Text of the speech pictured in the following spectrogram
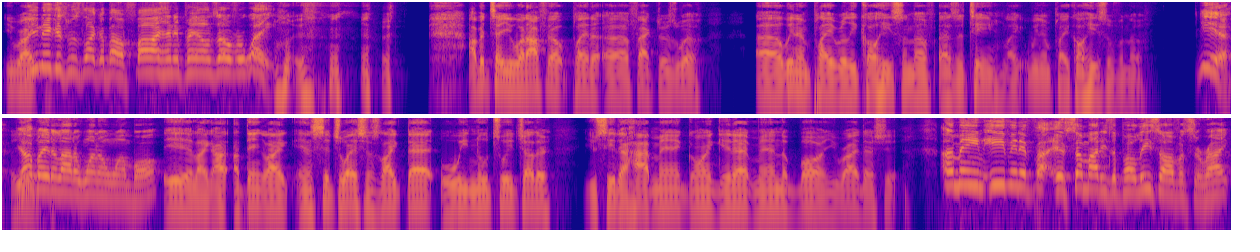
You're right. You niggas was like about five hundred pounds overweight. I would tell you what I felt played a uh, factor as well. Uh, we didn't play really cohesive enough as a team. Like we didn't play cohesive enough. Yeah, y'all Yeah. played a lot of one on one ball. Yeah, like I, I think like in situations like that where we new to each other, you see the hot man going get that man the ball and you ride that shit. I mean, even if I, if somebody's a police officer, right,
